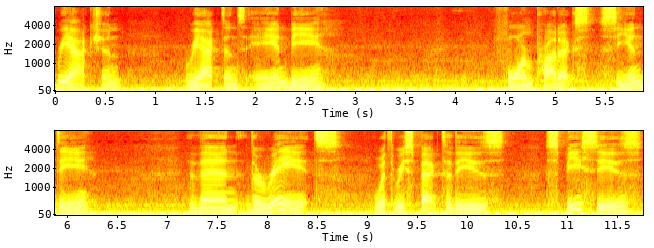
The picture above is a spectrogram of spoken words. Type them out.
reaction reactants A and B form products C and D, then the rates with respect to these species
